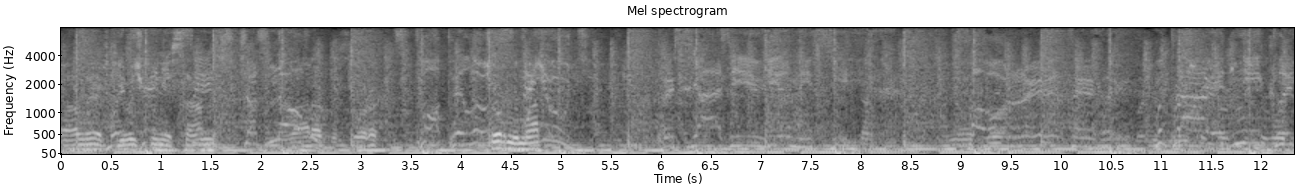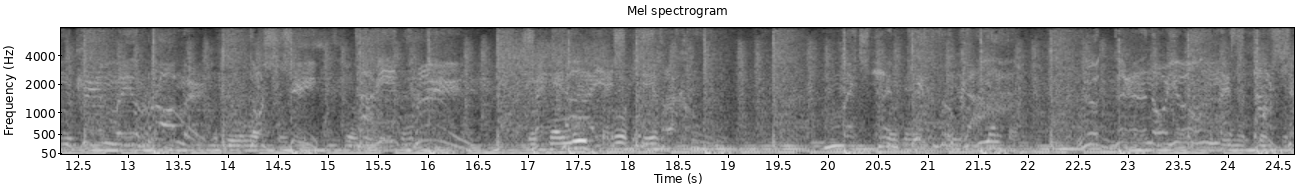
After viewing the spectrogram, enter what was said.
Ми автівочку фенікси, Nissan що до 40. з попелу Чорний мат. Ми праведні клинки, ми громи, дощі та вітри. Страху, меч в руках. Людиною не ставши,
